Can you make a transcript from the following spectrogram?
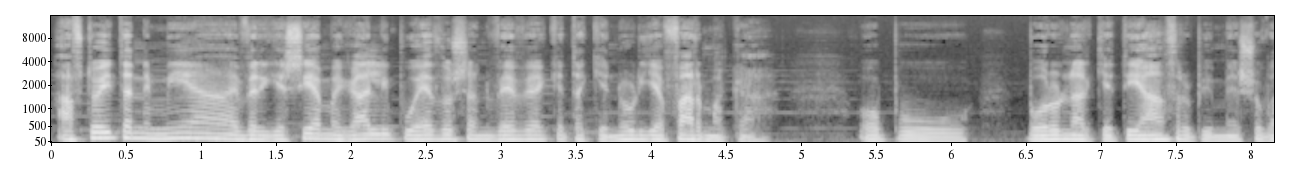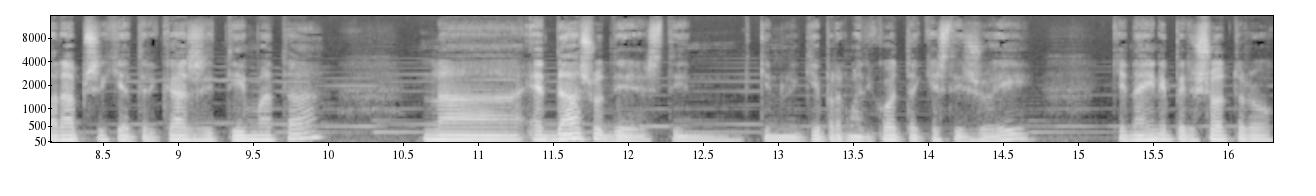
Αυτό ήταν μια ευεργεσία μεγάλη που έδωσαν βέβαια και τα καινούργια φάρμακα όπου μπορούν αρκετοί άνθρωποι με σοβαρά ψυχιατρικά ζητήματα να εντάσσονται στην κοινωνική πραγματικότητα και στη ζωή και να είναι περισσότερο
